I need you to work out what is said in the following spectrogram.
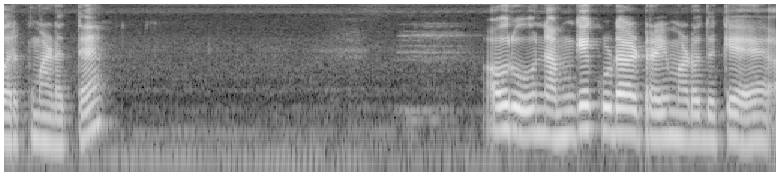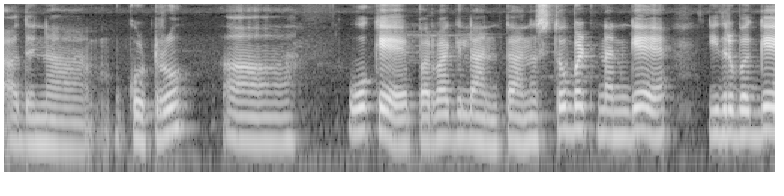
ವರ್ಕ್ ಮಾಡುತ್ತೆ. ಅವರು ನಮಗೆ ಕೂಡ ಟ್ರೈ ಮಾಡೋದಕ್ಕೆ ಅದನ್ನು ಕೊಟ್ಟರು ಓಕೆ, ಪರವಾಗಿಲ್ಲ ಅಂತ ಅನ್ನಿಸ್ತು. ಬಟ್ ನನಗೆ ಇದ್ರ ಬಗ್ಗೆ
